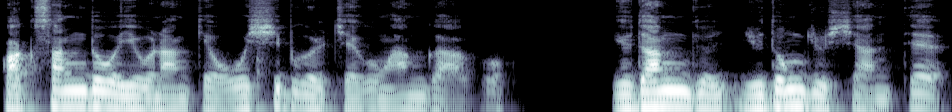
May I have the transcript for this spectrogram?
곽상도 의원한테 50억을 제공한 거하고 유당규, 유동규 씨한테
